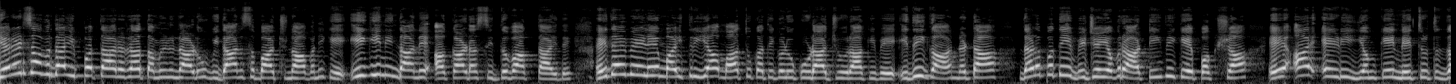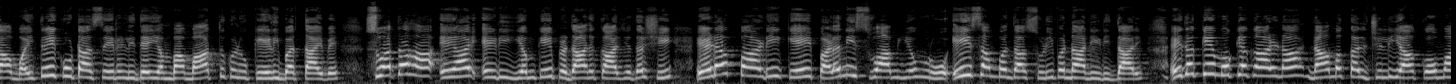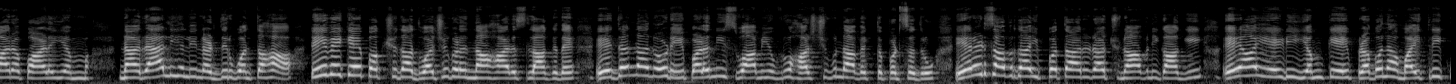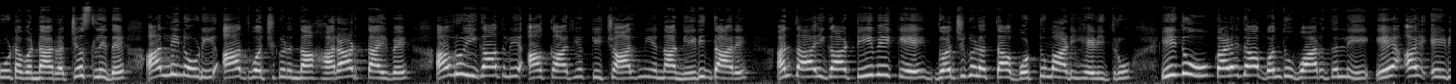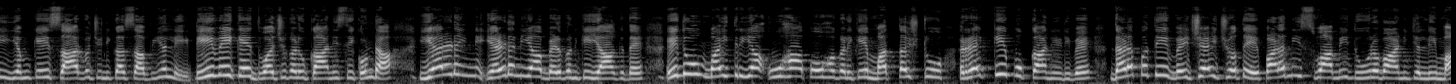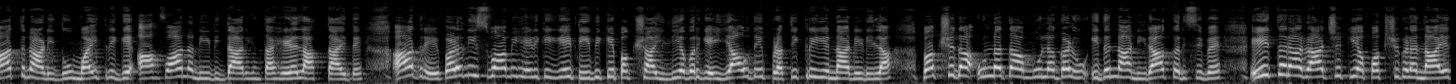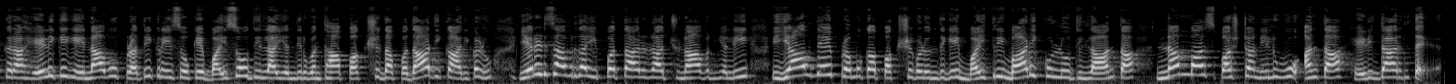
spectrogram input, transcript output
ಎರಡ್ ಸಾವಿರದ ಇಪ್ಪತ್ತಾರರ ತಮಿಳುನಾಡು ವಿಧಾನಸಭಾ ಚುನಾವಣೆಗೆ ಈಗಿನಿಂದಾನೇ ಅಖಾಡ ಸಿದ್ಧವಾಗ್ತಾ ಇದೆ. ಇದೇ ವೇಳೆ ಮೈತ್ರಿಯ ಮಾತುಕತೆಗಳು ಕೂಡ ಜೋರಾಗಿವೆ. ಇದೀಗ ನಟ ದಳಪತಿ ವಿಜಯ್ ಅವರ ಟಿವಿಕೆ ಪಕ್ಷ ಎಐಎಡಿಎಂಕೆ ನೇತೃತ್ವದ ಮೈತ್ರಿಕೂಟ ಸೇರಲಿದೆ ಎಂಬ ಮಾತುಗಳು ಕೇಳಿ ಬರ್ತಾ ಇವೆ. ಸ್ವತಃ ಎಐಎಡಿಎಂಕೆ ಪ್ರಧಾನ ಕಾರ್ಯದರ್ಶಿ ಎಡಪ್ಪಾಡಿ ಕೆ ಪಳನಿಸ್ವಾಮಿಯವರು ಈ ಸಂಬಂಧ ಸುಳಿವನ್ನ ನೀಡಿದ್ದಾರೆ. ಇದಕ್ಕೆ ಮುಖ್ಯ ಕಾರಣ ನಾಮಕ್ಕಲ್ ಜಿಲ್ಲೆಯ ಕೋಮಾರಪಾಳ್ಯಂ ನ ರ್ಯಾಲಿಯಲ್ಲಿ ನಡೆದಿರುವಂತಹ ಟಿವಿಕೆ ಪಕ್ಷದ ಧ್ವಜಗಳನ್ನ ಹಾರಿಸಲಾಗಿದೆ. ಇದನ್ನ ನೋಡಿ ಪಳನಿಸ್ವಾಮಿಯವರು ಹರ್ಷವನ್ನ ವ್ಯಕ್ತಪಡಿಸಿದ್ರು. ಎರಡ್ ಸಾವಿರದ ಇಪ್ಪತ್ತಾರರ ಚುನಾವಣೆಗಾಗಿ ಎಐಎಡಿಎಂಕೆ ಪ್ರಬಲ ಮೈತ್ರಿಕೂಟವನ್ನ ರಚಿಸಲಿದೆ. ಅಲ್ಲಿ ನೋಡಿ ಆ ಧ್ವಜಗಳನ್ನ ಹಾರಾಡ್ತಾ ಇವೆ. ಅವರು ಈಗಾಗಲೇ ಆ ಕಾರ್ಯಕ್ಕೆ ಚಾಲನೆಯನ್ನ ನೀಡಿದ್ದಾರೆ. ಅಂತ ಈಗ ಟಿವಿಕೆ ಧ್ವಜಗಳತ್ತ ಬೊಟ್ಟು ಮಾಡಿ ಹೇಳಿದ್ರು. ಇದು ಕಳೆದ ಒಂದು ವಾರದಲ್ಲಿ ಎಐಎಡಿಎಂಕೆ ಸಾರ್ವಜನಿಕ ಸಭೆಯಲ್ಲಿ ಟಿವಿಕೆ ಧ್ವಜಗಳು ಕಾಣಿಸಿಕೊಂಡ ಎರಡನೇ ಎರಡನೆಯ ಬೆಳವಣಿಗೆಯಾಗಿದೆ. ಇದು ಮೈತ್ರಿಯ ಊಹಾಪೋಹಗಳಿಗೆ ಮತ್ತಷ್ಟು ರೆಕ್ಕಿ ಪುಕ್ಕ ನೀಡಿವೆ. ದಳಪತಿ ವಿಜಯ್ ಜೊತೆ ಪಳನಿಸ್ವಾಮಿ ದೂರವಾಣಿಯಲ್ಲಿ ಮಾತನಾಡಿದ್ದು ಮೈತ್ರಿಗೆ ಆಹ್ವಾನ ನೀಡಿದ್ದಾರೆ ಅಂತ ಹೇಳಲಾಗ್ತಾ ಇದೆ. ಆದ್ರೆ ಪಳನಿಸ್ವಾಮಿ ಹೇಳಿಕೆಗೆ ಟಿವಿಕೆ ಪಕ್ಷ ಇಲ್ಲಿಯವರೆಗೆ ಯಾವುದೇ ಪ್ರತಿಕ್ರಿಯೆಯನ್ನ ನೀಡಿಲ್ಲ. ಪಕ್ಷದ ಉನ್ನತ ಮೂಲಗಳು ಇದನ್ನ ನಿರಾಕರಿಸಿವೆ. ಇತರ ರಾಜಕೀಯ ಪಕ್ಷಗಳ ನಾಯಕರ ಹೇಳಿಕೆಗೆ ನಾವು ಪ್ರತಿಕ್ರಿಯಿಸೋಕೆ ಬಯಸೋದಿಲ್ಲ ಎಂದಿರುವಂತಹ ಪಕ್ಷದ ಪದಾಧಿಕಾರಿಗಳು ಎರಡ್ ಸಾವಿರದ ಇಪ್ಪತ್ತಾರರ ಚುನಾವಣೆಯಲ್ಲಿ ಯಾವುದೇ ಪ್ರಮುಖ ಪಕ್ಷಗಳೊಂದಿಗೆ ಮೈತ್ರಿ ಮಾಡಿಕೊಳ್ಳುವುದಿಲ್ಲ ಅಂತ ನಮ್ಮ ಸ್ಪಷ್ಟ ನಿಲುವು ಅಂತ ಹೇಳಿದ್ದಾರಂತೆ.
